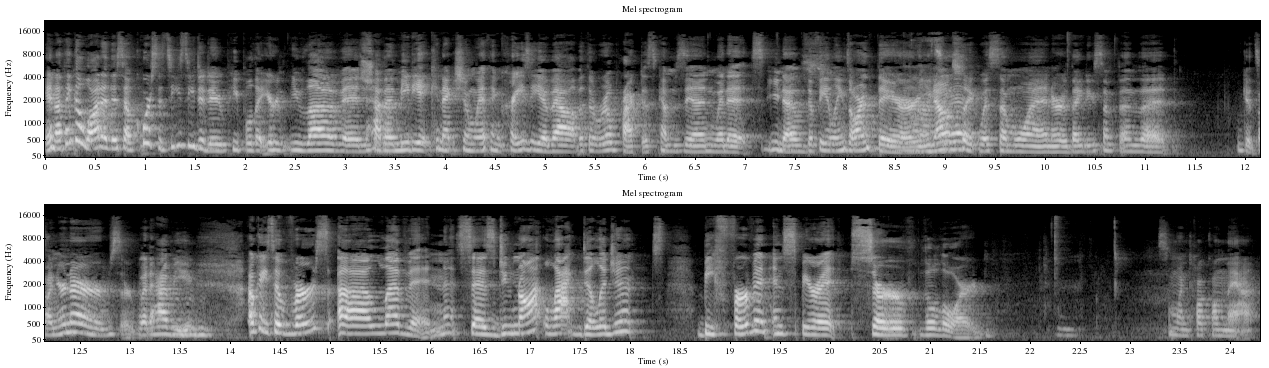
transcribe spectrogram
And I think a lot of this, of course, it's easy to do people that you you love and have immediate connection with and crazy about, but the real practice comes in when it's, you know, the feelings aren't there. you don't That's it. click with someone or they do something that gets on your nerves or what have you. Mm-hmm. Okay, so verse 11 says, Do not lack diligence, be fervent in spirit, serve the Lord. Someone talk on that.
